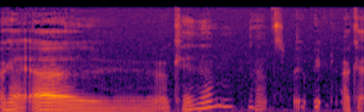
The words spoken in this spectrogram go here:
Okay, uh, okay then? That's a bit weird. Okay.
